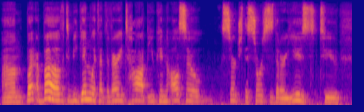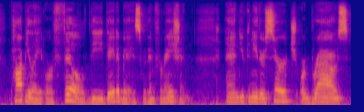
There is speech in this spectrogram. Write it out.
Um, but above, to begin with, at the very top, you can also search the sources that are used to populate or fill the database with information. And you can either search or browse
